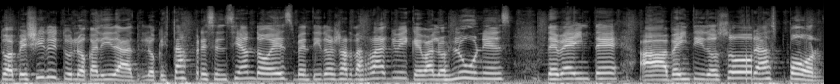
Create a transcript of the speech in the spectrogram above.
tu apellido y tu localidad. Lo que estás presenciando es 22 Yardas Rugby, que va los lunes de 20 a 22 horas por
